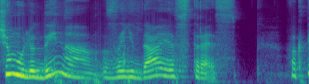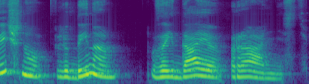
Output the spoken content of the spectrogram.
Чому людина заїдає стрес? Фактично, людина заїдає реальність.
